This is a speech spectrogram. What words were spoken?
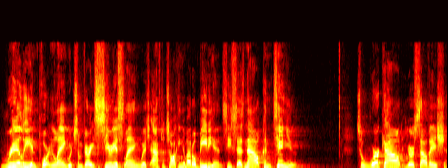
really important language, some very serious language. After talking about obedience, he says, Now continue to work out your salvation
